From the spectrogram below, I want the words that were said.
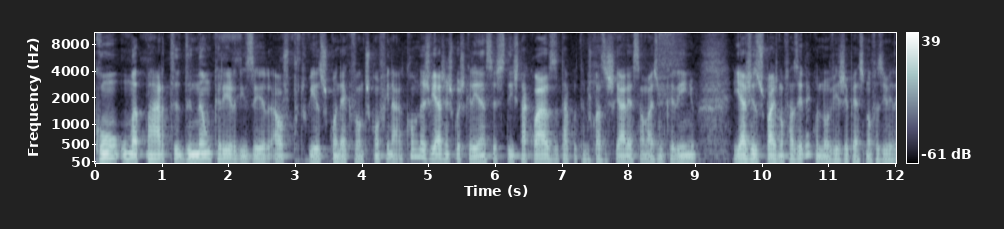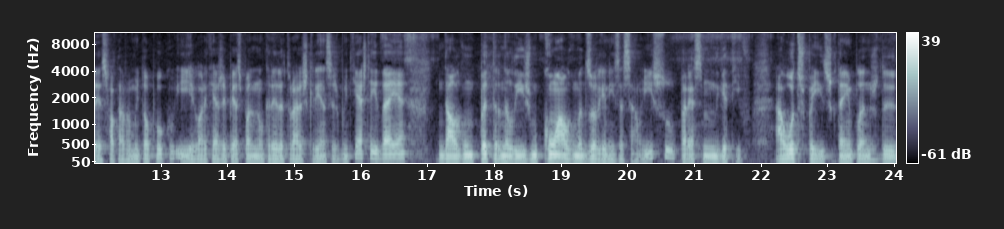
com uma parte de não querer dizer aos portugueses quando é que vão desconfinar. Como nas viagens com as crianças se diz está quase, está, estamos quase a chegar, é só mais um bocadinho, e às vezes os pais não fazem ideia, quando não havia GPS não faziam ideia se faltava muito ou pouco, e agora que há GPS podem não querer aturar as crianças muito. E esta ideia de algum paternalismo com alguma desorganização. E isso parece-me negativo. Há outros países que têm planos de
